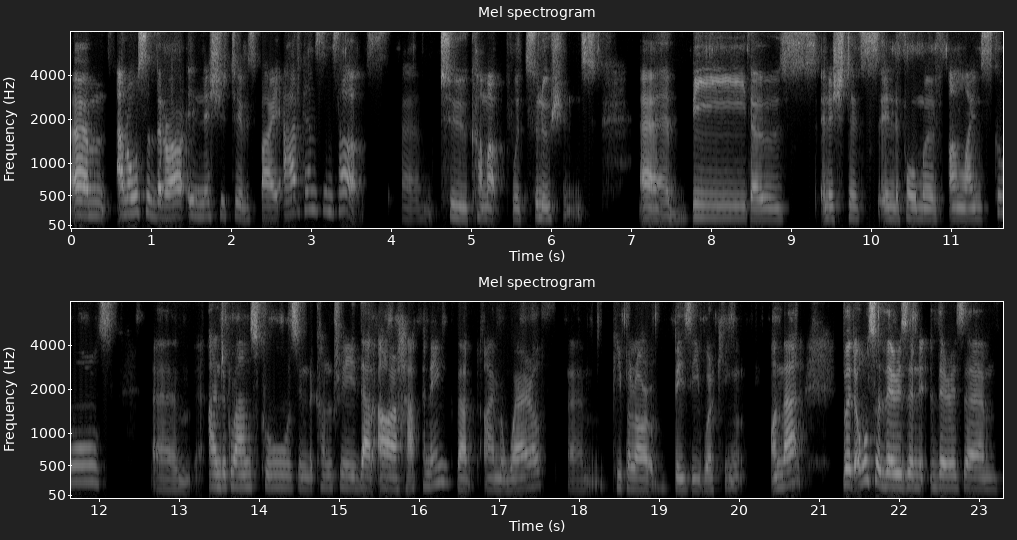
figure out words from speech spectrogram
um, and also there are initiatives by Afghans themselves um, to come up with solutions. Uh, be those initiatives in the form of online schools, um, underground schools in the country that are happening that I'm aware of. Um, people are busy working on that, but also there is an there is um,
